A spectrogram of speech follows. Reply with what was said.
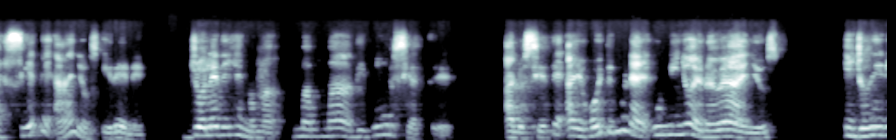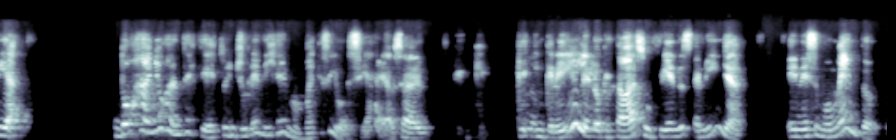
a siete años, Irene, yo le dije, mamá, mamá, divórciate. A los siete años, hoy tengo un niño de nueve años y yo diría, dos años antes que esto, yo le dije a mi mamá que se divorciara. O sea, qué increíble lo que estaba sufriendo esa niña en ese momento.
